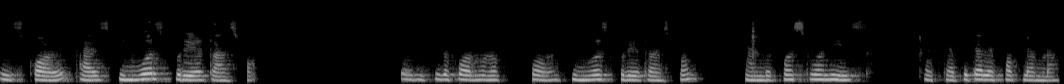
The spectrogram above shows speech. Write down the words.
is called as inverse Fourier transform. So this is the formula for inverse Fourier transform. And the first one is a capital F of lambda.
